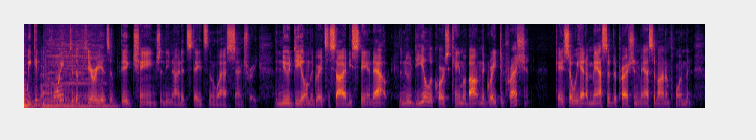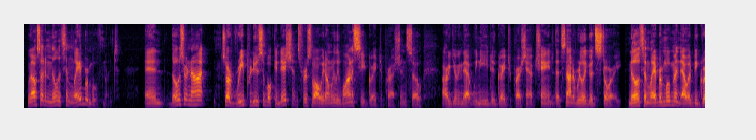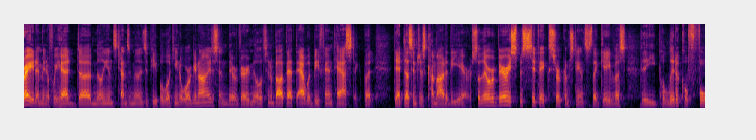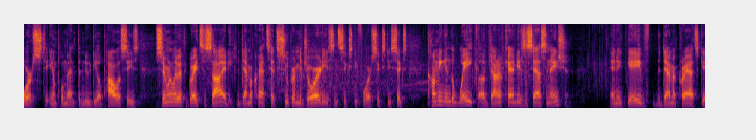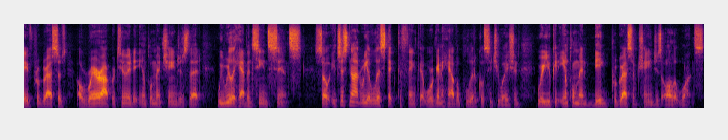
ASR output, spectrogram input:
We could point to the periods of big change in the United States in the last century. The New Deal and the Great Society stand out. The New Deal, of course, came about in the Great Depression. Okay, so we had a massive depression, massive unemployment. We also had a militant labor movement. And those are not sort of reproducible conditions. First of all, we don't really want to see a Great Depression, so arguing that we need a Great Depression to have change, that's not a really good story. Militant labor movement, that would be great. I mean, if we had uh, millions, tens of millions of people looking to organize and they're very militant about that, that would be fantastic. But that doesn't just come out of the air. So there were very specific circumstances that gave us the political force to implement the New Deal policies. Similarly with the Great Society, the Democrats had super majorities in 64, 66, coming in the wake of John F. Kennedy's assassination. And it gave the Democrats, gave progressives a rare opportunity to implement changes that we really haven't seen since. So it's just not realistic to think that we're going to have a political situation where you could implement big progressive changes all at once.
